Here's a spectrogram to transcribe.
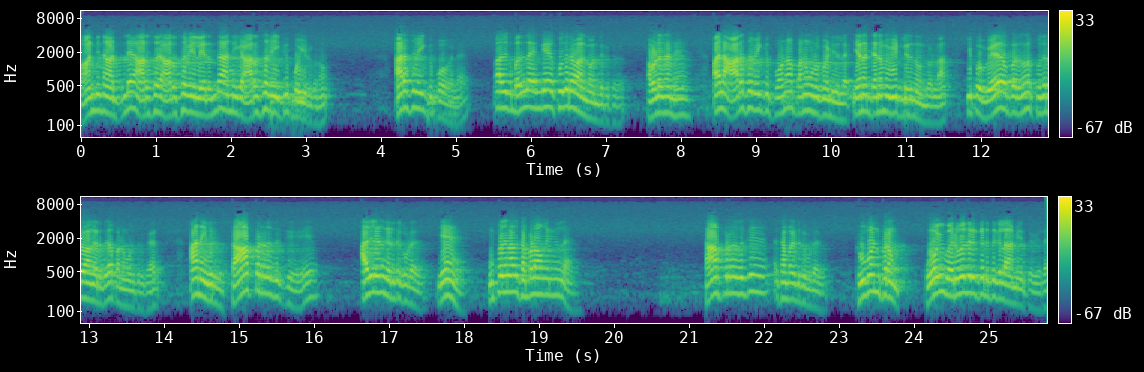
பாண்டி நாட்டில் அரச அரசவையில் இருந்தால் அன்னைக்கு அரசவைக்கு போயிருக்கணும். அரசவைக்கு போகலை. அதுக்கு பதிலா எங்க குதிரை வாங்க வந்திருக்குது. அவ்வளவுதானே? அதுல அரசவைக்கு போனா பணம் கொடுக்க வேண்டியதில்லை. ஏன்னா தினமும் வீட்டுல இருந்து வந்துடலாம். இப்ப வேலை போறதுனால குதிரை வாங்குறதுக்காக பணம் கொடுத்துருக்காரு. ஆனா இவருக்கு சாப்பிடுறதுக்கு அதுல இருந்து எடுத்துக்க கூடாது. ஏன்? முப்பது நாள் சம்பளம் வாங்குறீங்கல்ல? சாப்பிட்றதுக்கு சம்பளம் எடுத்துக்கூடாது டுவன் ஃப்ரம் போய் வருவதற்கு எடுத்துக்கலாமே தவிர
